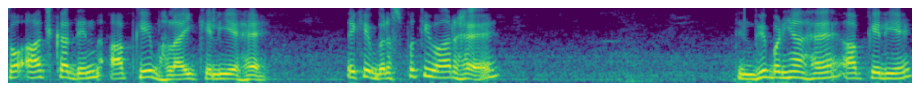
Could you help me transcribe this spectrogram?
तो आज का दिन आपके भलाई के लिए है। देखिए बृहस्पतिवार है, दिन भी बढ़िया है आपके लिए,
